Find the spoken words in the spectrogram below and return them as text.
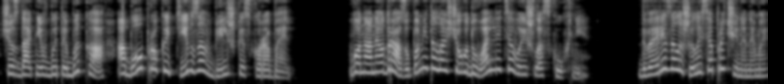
що здатні вбити бика, або про китів завбільшки з корабель. Вона не одразу помітила, що годувальниця вийшла з кухні. Двері залишилися причиненими,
